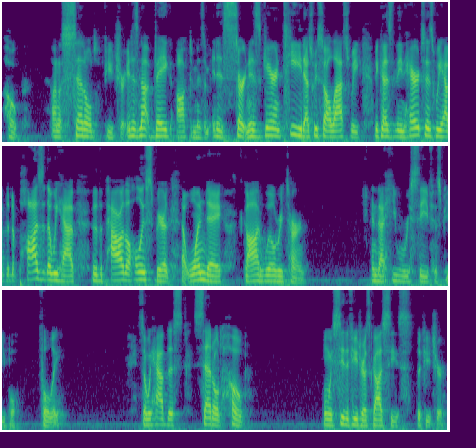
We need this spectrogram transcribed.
hope on a settled future. It is not vague optimism. It is certain. It is guaranteed, as we saw last week, because the inheritance we have, the deposit that we have through the power of the Holy Spirit, that one day God will return and that he will receive his people fully. So we have this settled hope when we see the future as God sees the future.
